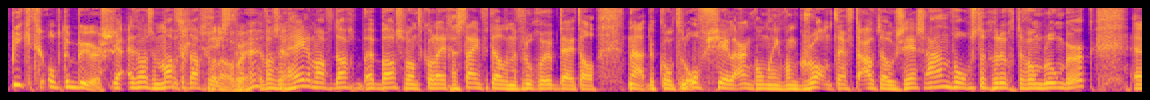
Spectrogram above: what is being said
piekt op de beurs. Ja, het was een maffe dag over, Het was een ja. hele maffe dag, Bas. Want collega Stijn vertelde in de vroege update al... nou, er komt een officiële aankondiging van Grand Theft Auto 6 aan... volgens de geruchten van Bloomberg. Uh,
